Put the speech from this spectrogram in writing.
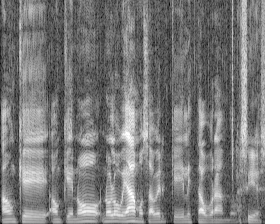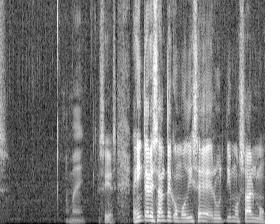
Aunque, aunque no, no lo veamos, saber que Él está orando. Así es. Amén. Así es. Es interesante, como dice el último salmo,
